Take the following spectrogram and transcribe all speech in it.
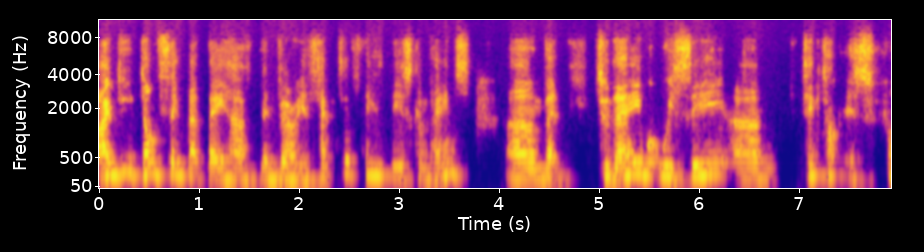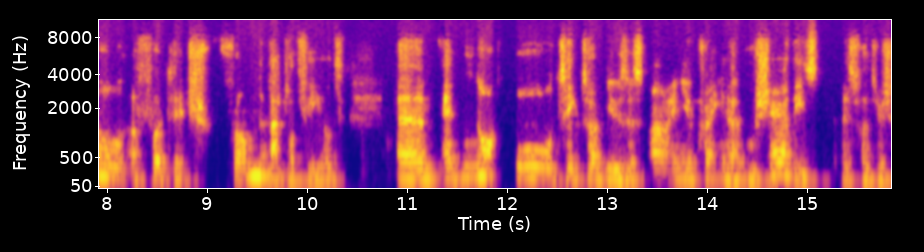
I do don't think that they have been very effective, these, these campaigns. Um, but today what we see, um, TikTok is full of footage from the battlefield. Um, and not all TikTok users are in Ukraine, you know, who share these this footage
